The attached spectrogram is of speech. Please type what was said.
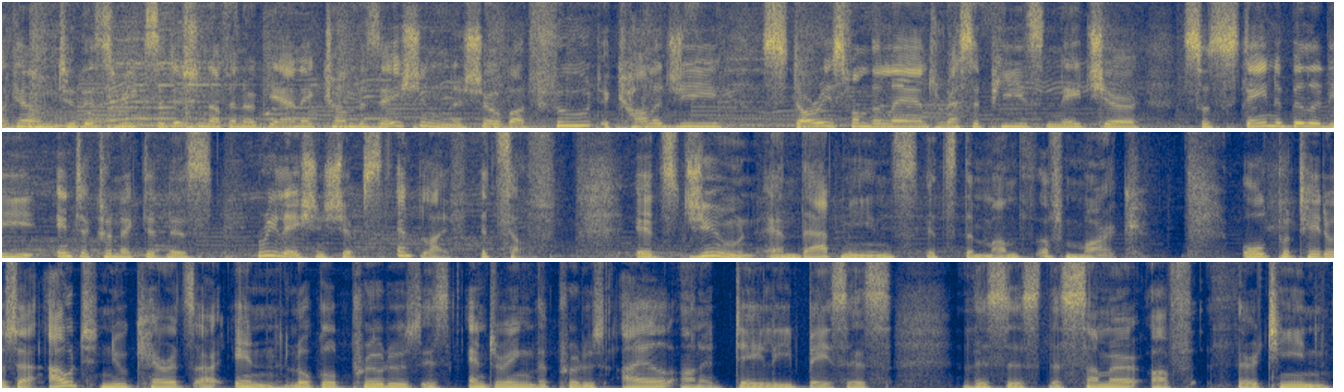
Welcome to this week's edition of An Organic Conversation, a show about food, ecology, stories from the land, recipes, nature, sustainability, interconnectedness, relationships, and life itself. It's June, and that means it's the month of Mark. Old potatoes are out, new carrots are in. Local produce is entering the produce aisle on a daily basis. This is the summer of 13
